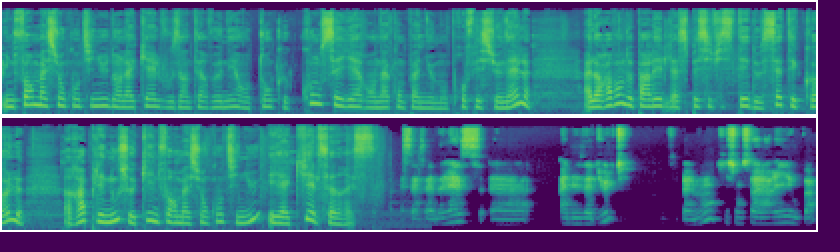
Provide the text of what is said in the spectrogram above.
une formation continue dans laquelle vous intervenez en tant que conseillère en accompagnement professionnel. Alors avant de parler de la spécificité de cette école, rappelez-nous ce qu'est une formation continue et à qui elle s'adresse. Ça s'adresse euh, à des adultes principalement, qui sont salariés ou pas,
